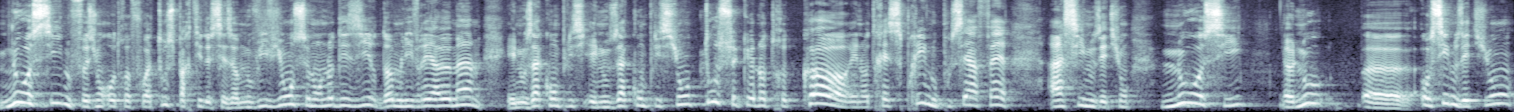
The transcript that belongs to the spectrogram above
Nous aussi, nous faisions autrefois tous partie de ces hommes. Nous vivions selon nos désirs d'hommes livrés à eux-mêmes et nous, accomplissions tout ce que notre corps et notre esprit nous poussaient à faire. Ainsi, nous étions, nous aussi, euh, nous euh, aussi, nous étions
